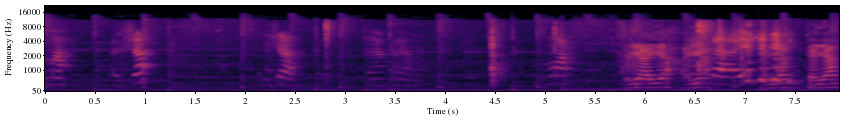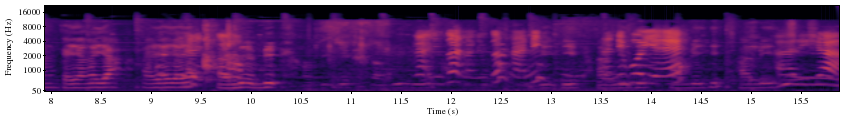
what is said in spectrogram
Mama, Aisyah. Aisyah. Sayang, sayang. Mama. Ayah, ayah, ayah. Sayang. Sayang, ayah. Ayah, ayah, ayah. Ambil, ambil. Ambil ambil dia. Nak juga, nak juga. Nak ni. Ambil ambil dia, boleh? ambil ambil dia. Aisyah,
